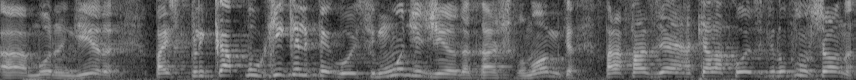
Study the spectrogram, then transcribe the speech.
ah, Morangueira para explicar por que, que ele pegou esse monte de dinheiro da Caixa Econômica para fazer aquela coisa que não funciona.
